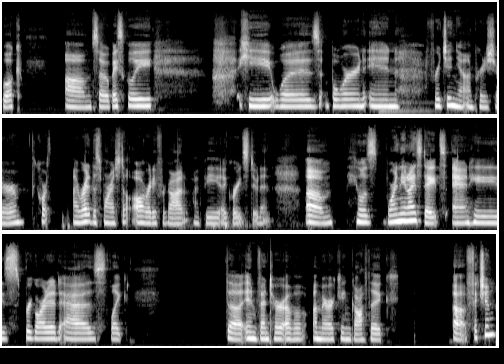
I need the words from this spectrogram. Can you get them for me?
book. Um, so basically, he was born in Virginia, I'm pretty sure. Of course, I read it this morning. I still already forgot. I'd be a great student. Um, he was born in the United States, and he's regarded as like the inventor of American Gothic uh, fiction.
